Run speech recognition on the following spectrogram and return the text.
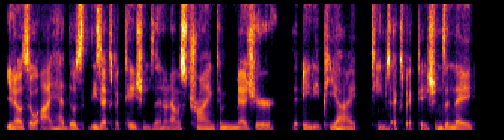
you know, so I had those, these expectations in, and I was trying to measure the ADPI team's expectations. And they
